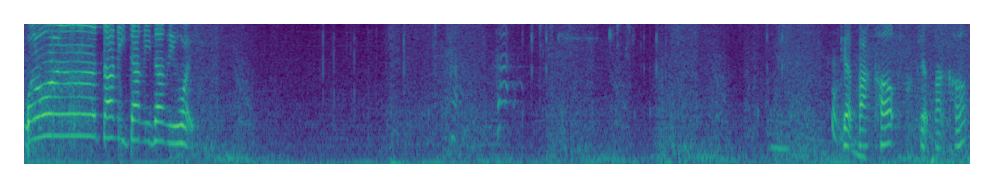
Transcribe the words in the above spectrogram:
Wait, Danny, Danny, Danny, wait. Get back up, get back up.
